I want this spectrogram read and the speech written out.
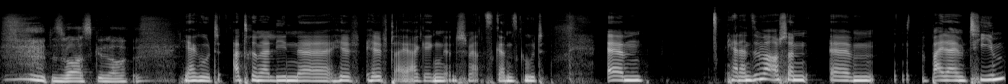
das war's, genau. Ja gut, Adrenalin äh, hilft, hilft da ja gegen den Schmerz ganz gut. Ähm, ja, dann sind wir auch schon ähm, bei deinem Team.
